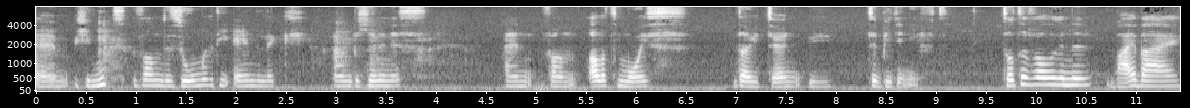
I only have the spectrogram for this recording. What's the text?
um, geniet van de zomer die eindelijk aan het beginnen is. En van al het moois dat uw tuin u te bieden heeft. Tot de volgende. Bye bye.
